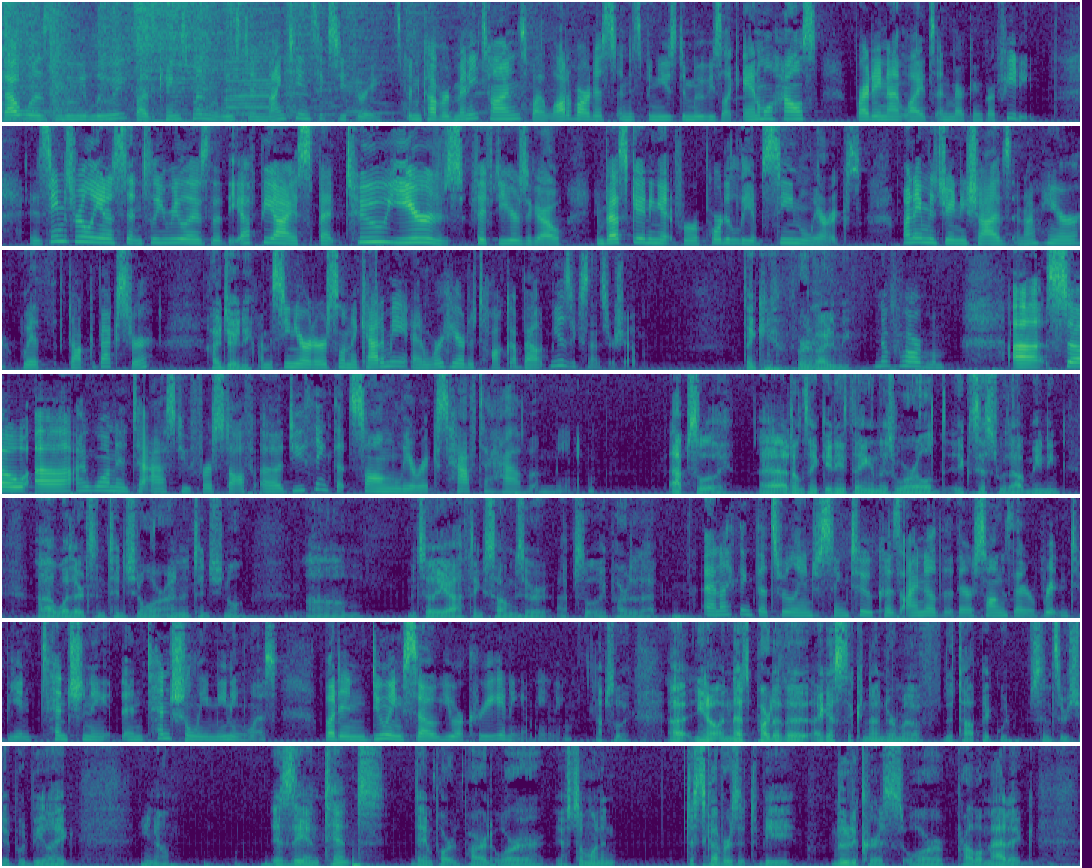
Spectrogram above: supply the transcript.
That was Louie Louie by the Kingsmen, released in 1963. It's been covered many times by a lot of artists, and it's been used in movies like Animal House, Friday Night Lights, and American Graffiti. And it seems really innocent until you realize that the FBI has spent two years, 50 years ago, investigating it for reportedly obscene lyrics. My name is Janie Shives, and I'm here with Dr. Baxter. Hi, Janie. I'm a senior at Ursuline Academy, and we're here to talk about music censorship. Thank you for inviting me. No problem. Uh, so uh, I wanted to ask you first off, uh, do you think that song lyrics have to have a meaning? Absolutely. I I don't think anything in this world exists without meaning, uh, whether it's intentional or unintentional. Um, and so, yeah, I think songs are absolutely part of that. And I think that's really interesting too, because I know that there are songs that are written to be intentionally intentionally meaningless, but in doing so, you are creating a meaning. Absolutely. Uh, you know, and that's part of the, I guess, the conundrum of the topic would censorship would be like, you know, is the intent the important part, or if someone in, discovers it to be ludicrous or problematic,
